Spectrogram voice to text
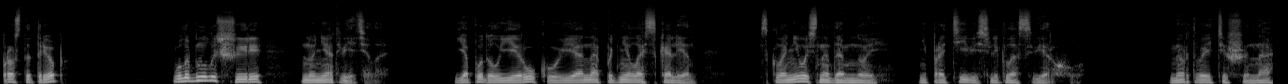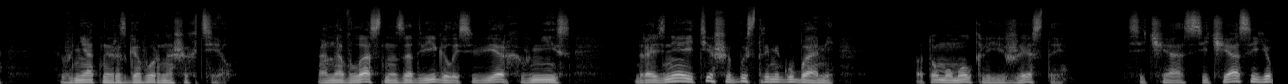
Просто треп? Улыбнулась шире, но не ответила. Я подал ей руку, и она поднялась с колен. Склонилась надо мной, не противясь, легла сверху. Мертвая тишина, внятный разговор наших тел. Она властно задвигалась вверх-вниз, дразня и теша быстрыми губами. Потом умолкли и жесты. Сейчас, сейчас ее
